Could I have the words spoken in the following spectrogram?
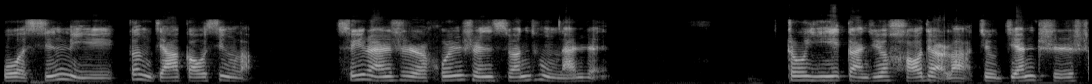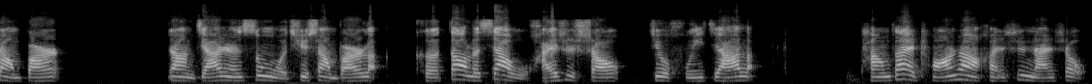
我心里更加高兴了。虽然是浑身酸痛难忍，周一感觉好点了，就坚持上班儿。让家人送我去上班了，可到了下午还是烧，就回家了。躺在床上很是难受，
